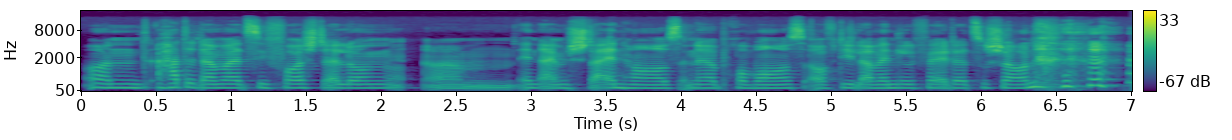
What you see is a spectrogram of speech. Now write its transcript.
Und hatte damals die Vorstellung, ähm, in einem Steinhaus in der Provence auf die Lavendelfelder zu schauen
